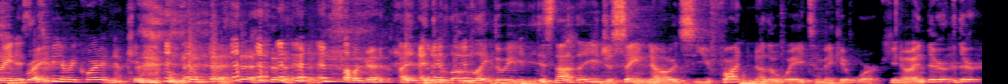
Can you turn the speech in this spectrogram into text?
Wait, is Right. this being recorded? No, kidding. it's all good. I, I do love like the way it's not that you just say no it's you find another way to make it work you know and there there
